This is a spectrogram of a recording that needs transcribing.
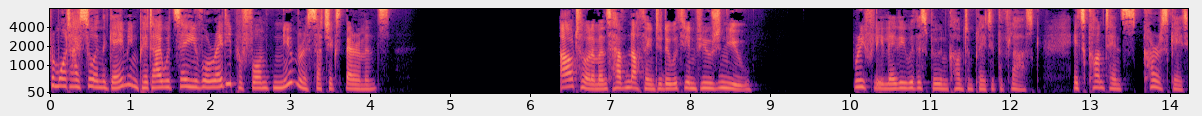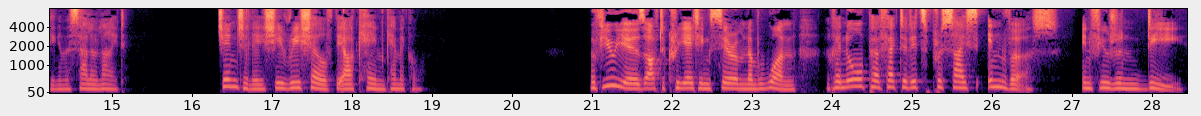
From what I saw in the gaming pit, I would say you've already performed numerous such experiments. Our tournaments have nothing to do with the Infusion U. Briefly, Lady Witherspoon contemplated the flask, its contents coruscating in the sallow light. Gingerly, she reshelved the arcane chemical. A few years after creating serum number one, Reynaud perfected its precise inverse, infusion D.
